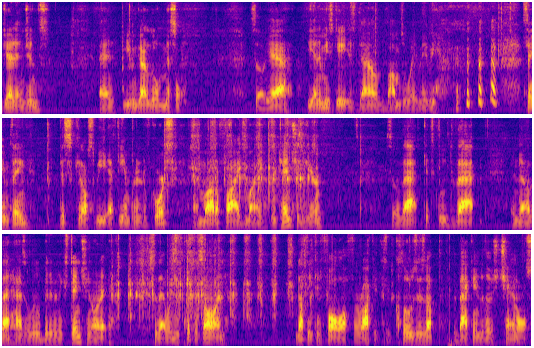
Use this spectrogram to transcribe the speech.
jet engines. And you even got a little missile. So yeah, the enemy's gate is down. Bombs away, baby. Same thing. This can also be FDM printed, of course. I modified my retention here. So that gets glued to that. And now that has a little bit of an extension on it. So that when you put this on, nothing can fall off the rocket because it closes up the back end of those channels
